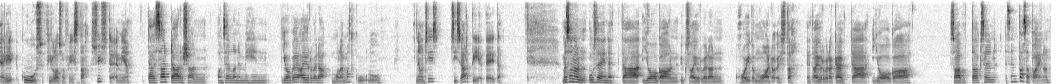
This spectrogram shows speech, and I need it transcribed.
eli kuusi filosofista systeemiä. Tämä Sad Darshan on sellainen, mihin Jooga ja Ayurveda molemmat kuuluu. Ne on siis sisartieteitä. Mä sanon usein, että jooga on yksi Ayurvedan hoitomuodoista. Että Ayurveda käyttää joogaa saavuttaakseen sen tasapainon.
